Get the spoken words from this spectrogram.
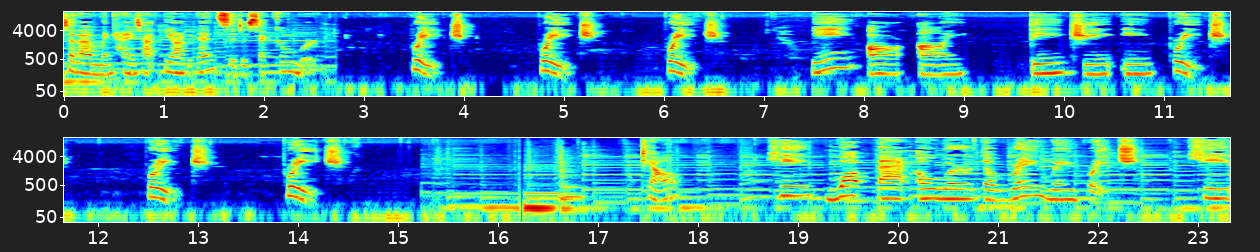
下来我们看一下第二个单词，the second word，bridge，bridge，bridge，b r i d g e，bridge，bridge，bridge，条。He walked back over the railway bridge. He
